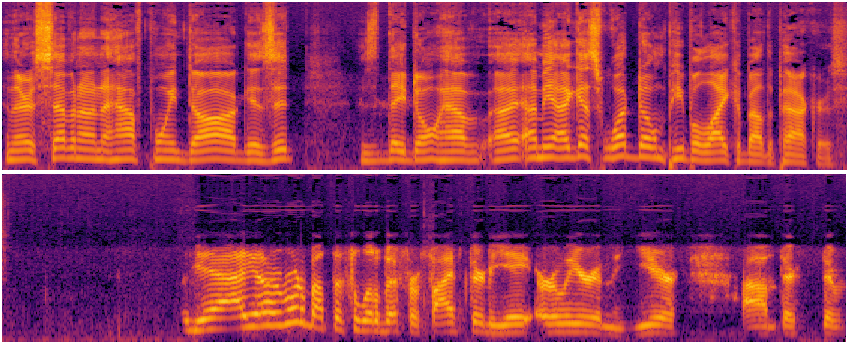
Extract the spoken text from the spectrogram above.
and they're a seven and a half point dog. Is it? Is they don't have? I, I mean, I guess what don't people like about the Packers? Yeah, you know, I wrote about this a little bit for 538 earlier in the year. Um, they're they're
